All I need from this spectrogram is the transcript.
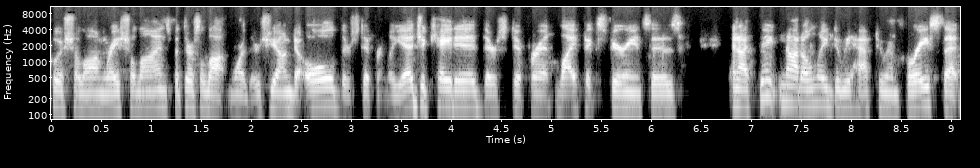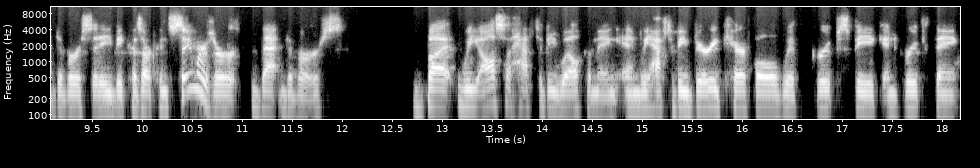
push along racial lines, but there's a lot more. There's young to old, there's differently educated, there's different life experiences. And I think not only do we have to embrace that diversity because our consumers are that diverse, but we also have to be welcoming and we have to be very careful with group speak and group think.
